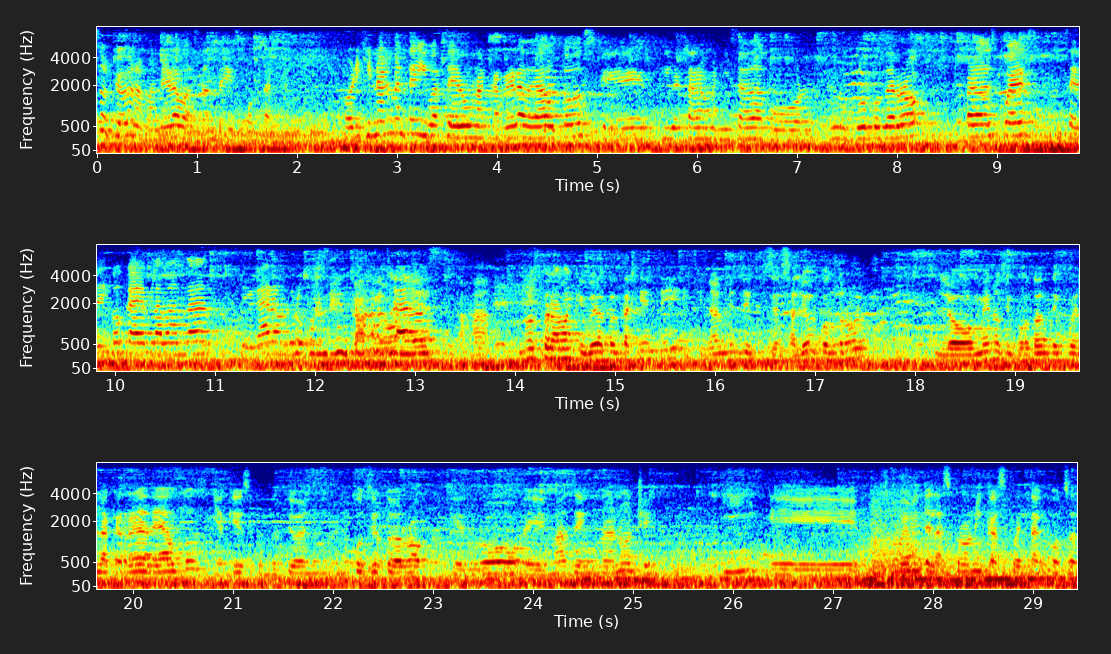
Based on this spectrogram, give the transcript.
Surgió de una manera bastante espontánea. Originalmente iba a ser una carrera de autos que iba a estar amenizada por unos grupos de rock, pero después se dejó caer la banda, llegaron grupos de todos lados. Ajá. No esperaban que hubiera tanta gente y finalmente pues, se salió de control. Lo menos importante fue la carrera de autos y aquello se convirtió en un, en un concierto de rock que duró eh, más de una noche y eh, pues, obviamente las crónicas cuentan cosas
